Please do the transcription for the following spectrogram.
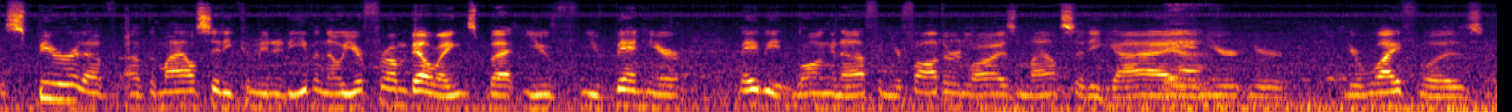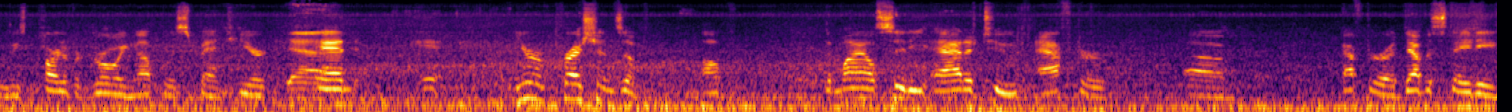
the spirit of, of the Miles City community? Even though you're from Billings, but you've you've been here maybe long enough, and your father-in-law is a Miles City guy, Yeah. and your your your wife was at least part of her growing up was spent here. Yeah. And eh, your impressions of of the Miles City attitude after. Um, after a devastating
